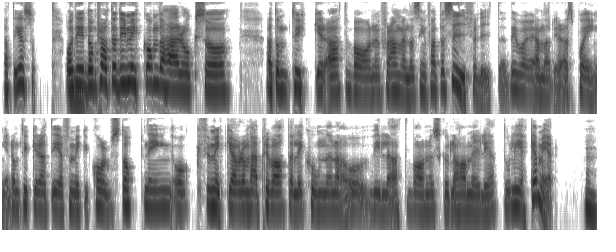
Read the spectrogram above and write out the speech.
att det är så. Och det, mm. de pratade ju mycket om det här också, att de tycker att barnen får använda sin fantasi för lite. Det var ju en av deras poänger. De tycker att det är för mycket korvstoppning och för mycket av de här privata lektionerna och ville att barnen skulle ha möjlighet att leka mer. Mm.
